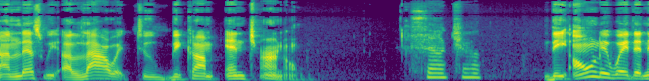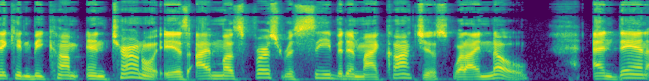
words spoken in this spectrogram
unless we allow it to become internal. So true. The only way that it can become internal is I must first receive it in my conscious, what I know, and then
